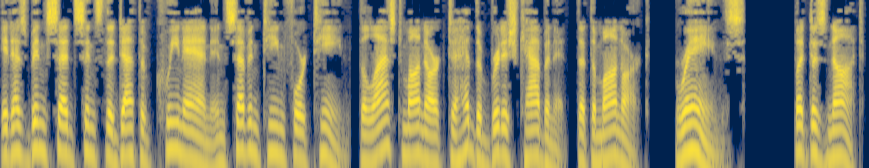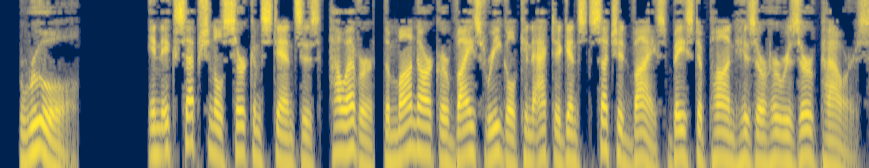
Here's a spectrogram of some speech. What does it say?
It has been said since the death of Queen Anne in 1714, the last monarch to head the British cabinet, that the monarch reigns, but does not rule. In exceptional circumstances, however, the monarch or vice-regal can act against such advice based upon his or her reserve powers.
